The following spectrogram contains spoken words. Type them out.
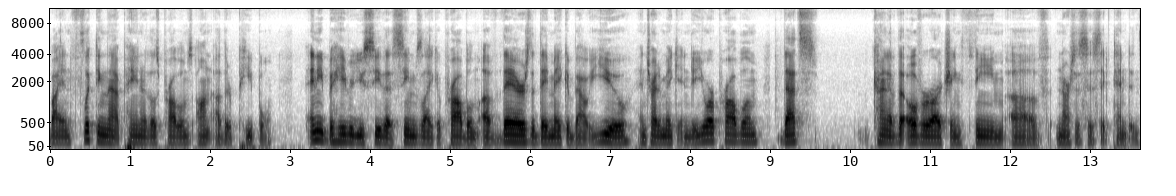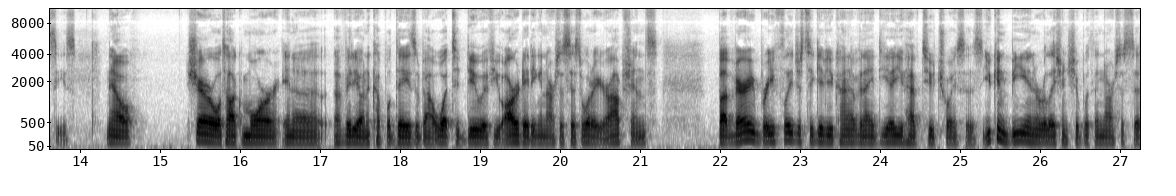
by inflicting that pain or those problems on other people. Any behavior you see that seems like a problem of theirs that they make about you and try to make it into your problem, that's kind of the overarching theme of narcissistic tendencies. Now, Cheryl will talk more in a, a video in a couple days about what to do if you are dating a narcissist. What are your options? But very briefly, just to give you kind of an idea, you have two choices. You can be in a relationship with a narcissist,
